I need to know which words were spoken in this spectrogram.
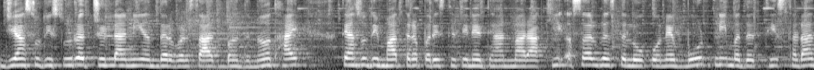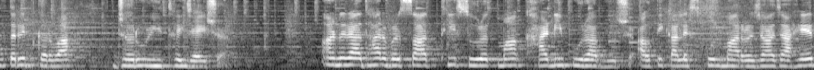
જ્યાં સુધી સુરત જિલ્લાની અંદર વરસાદ બંધ ન થાય, ત્યાં સુધી માત્ર પરિસ્થિતિને ધ્યાનમાં રાખી અસરગ્રસ્ત લોકોને બોટની મદદથી સ્થળાંતરિત કરવા જરૂરી થઈ જાય છે. અનરાધાર વરસાદથી સુરતમાં ખાડી પુરાવ્યું છે. આવતીકાલે સ્કૂલમાં રજા જાહેર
